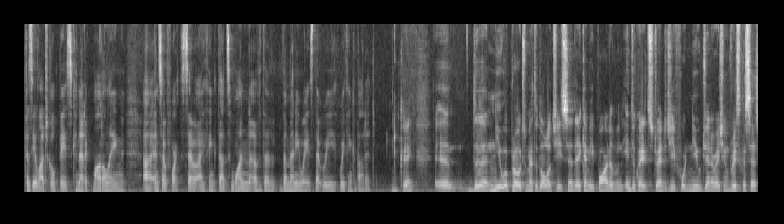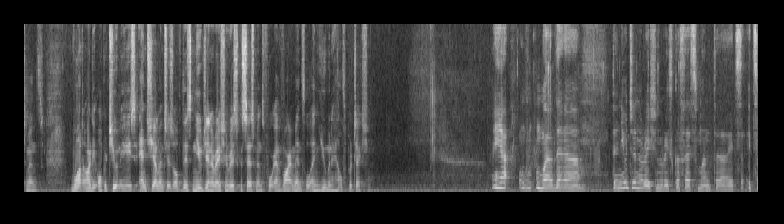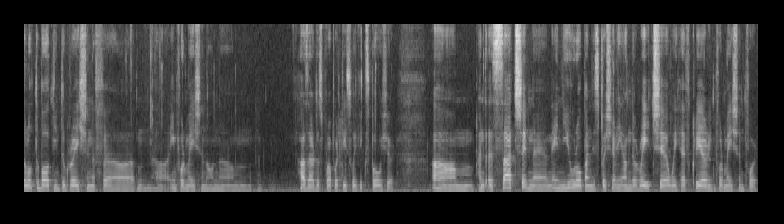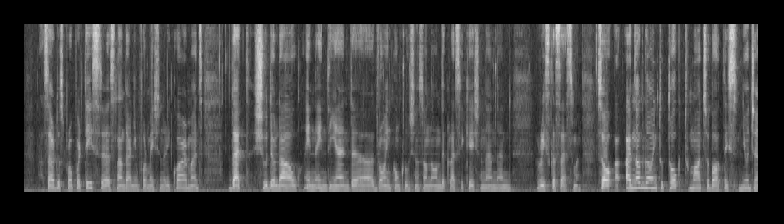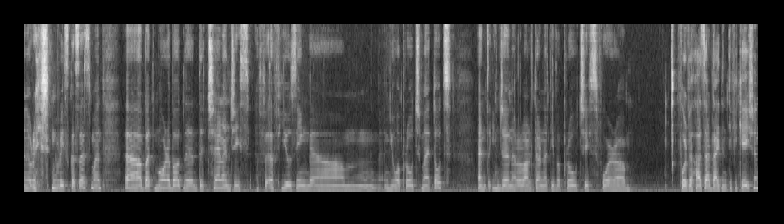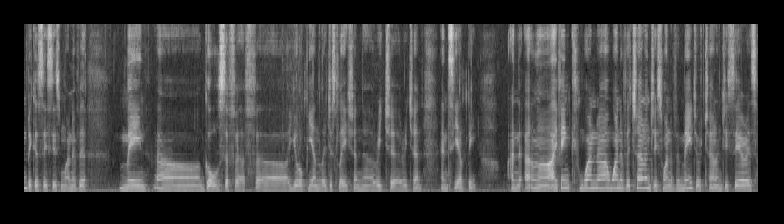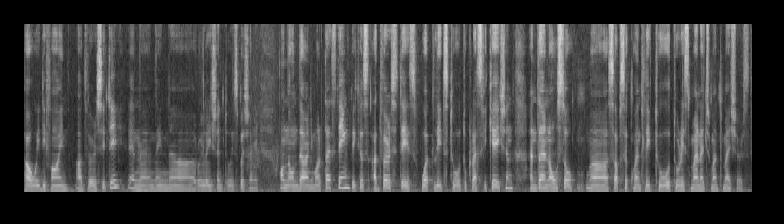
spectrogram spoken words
physiological-based kinetic modeling, uh, and so forth. So I think that's one of the, the many ways that we, we think about it. Okay. Um, the new approach methodologies, uh, they can be part of an integrated strategy for new generation risk assessment. What are the opportunities and challenges of this new generation risk assessment for environmental and human health protection? Yeah, well, the, the new generation risk assessment, uh, it's, it's a lot about integration of uh, uh, information on um, hazardous properties with exposure. Um, and as such, in, in Europe and especially under REACH, uh, we have clear information for hazardous properties, uh, standard information requirements that should allow, in, in the end, uh, drawing conclusions on, on the classification and, and risk assessment. So uh, I'm not going to talk too much about this new generation risk assessment, uh, but more about the, the challenges of, of using um, new approach methods and in general alternative approaches for um, for the hazard identification because this is one of the main uh, goals of, of uh, European legislation, uh, REACH, uh, REACH and, and CLP. And uh, I think one, uh, one of the challenges, one of the major challenges there is how we define adversity in, in relation to especially on, on the animal testing because adversity is what leads to, to classification and then also uh, subsequently to, to risk management measures.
